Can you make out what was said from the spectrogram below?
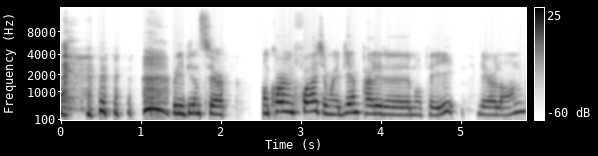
oui, bien sûr. Encore une fois, j'aimerais bien parler de mon pays, l'Irlande,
